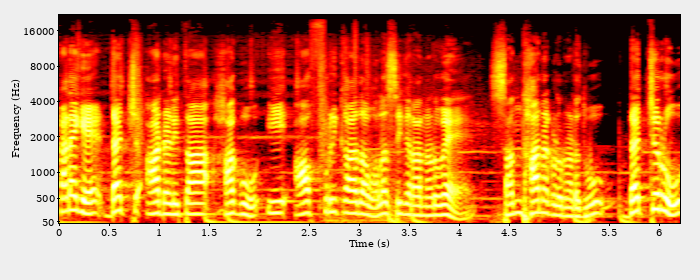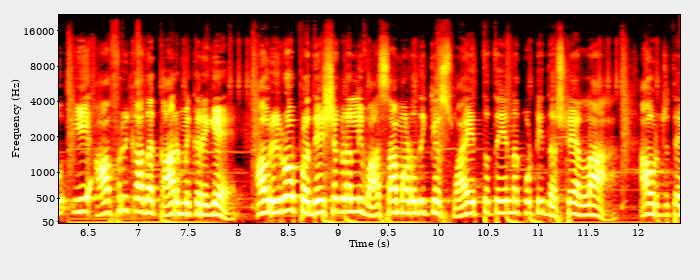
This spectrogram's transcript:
ಕಡೆಗೆ ಡಚ್ ಆಡಳಿತ ಹಾಗೂ ಈ ಆಫ್ರಿಕಾದ ವಲಸಿಗರ ನಡುವೆ ಸಂಧಾನಗಳು ನಡೆದವು. ಡಚ್ಚರು ಈ ಆಫ್ರಿಕಾದ ಕಾರ್ಮಿಕರಿಗೆ ಅವರಿರೋ ಪ್ರದೇಶಗಳಲ್ಲಿ ವಾಸ ಮಾಡೋದಕ್ಕೆ ಸ್ವಾಯತ್ತತೆಯನ್ನು ಕೊಟ್ಟಿದ್ದಷ್ಟೇ ಅಲ್ಲ, ಅವ್ರ ಜೊತೆ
